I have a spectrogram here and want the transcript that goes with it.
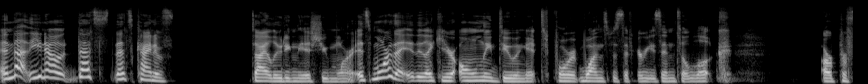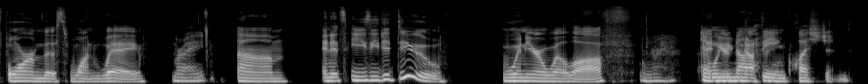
and that you know that's that's kind of diluting the issue more. It's more that like you're only doing it for one specific reason to look or perform this one way. Right. Um, and it's easy to do when you're well off. Right. And, when you're, not nothing- being questioned.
